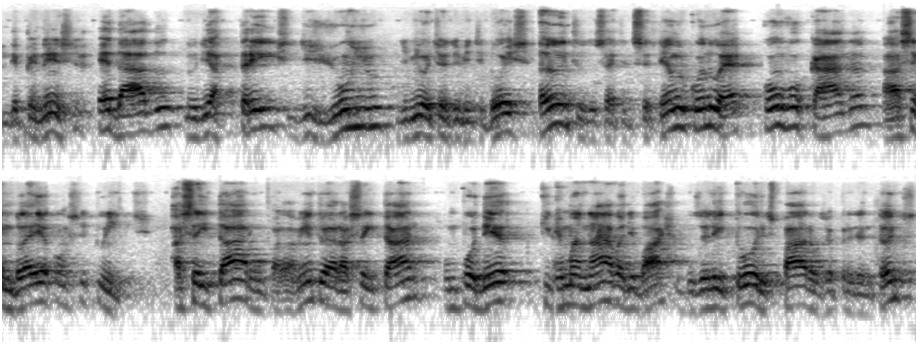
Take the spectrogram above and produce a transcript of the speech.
independência é dado no dia 3 de junho de 1822, antes do 7 de setembro, quando é convocada a Assembleia Constituinte. Aceitar o parlamento era aceitar um poder que emanava de baixo dos eleitores para os representantes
